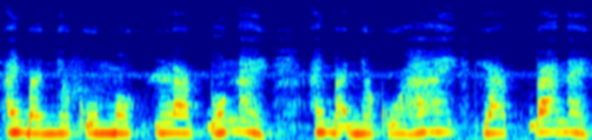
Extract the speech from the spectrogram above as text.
Anh bạn nhỏ của một là bốn này Anh bạn nhỏ của hai là ba này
